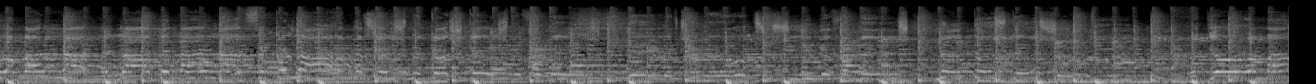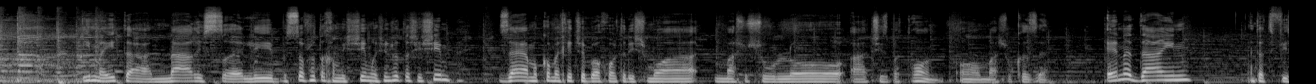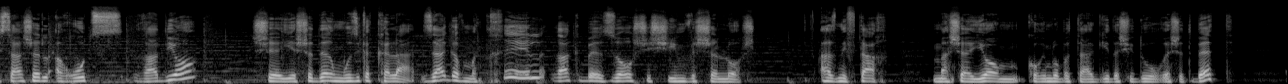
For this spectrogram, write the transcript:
היית נער ישראלי בסוף שנות ה-50, ראשון שנות ה-60, זה היה המקום היחיד שבו יכולת לשמוע משהו שהוא לא הצ'יזבטרון או משהו כזה. אין עדיין את התפיסה של ערוץ רדיו שישדר מוזיקה קלה. זה אגב מתחיל רק באזור 63. אז נפתח מה שהיום קוראים לו בתאגיד השידור רשת ב',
